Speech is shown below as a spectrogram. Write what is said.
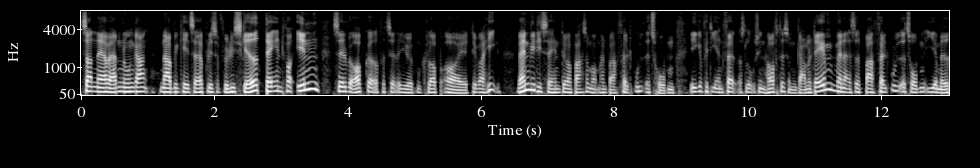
sådan er verden nu engang. Nabi Keita blev selvfølgelig skadet dagen for inden selve opgøret, fortæller Jürgen Klopp. Og øh, det var helt vanvittigt, sagde han. Det var bare som om, han bare faldt ud af truppen. Ikke fordi han faldt og slog sin hofte som en gammel dame, men altså bare faldt ud af truppen i og med,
